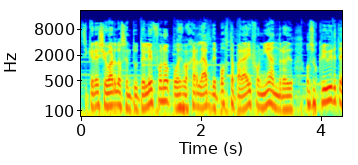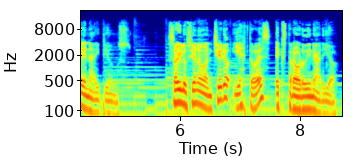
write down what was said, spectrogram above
Si querés llevarlos en tu teléfono, podés bajar la app de Posta para iPhone y Android o suscribirte en iTunes. Soy Luciano Banchero y esto es Extraordinario.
